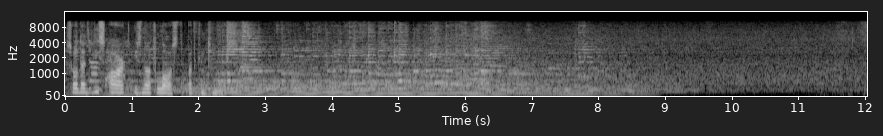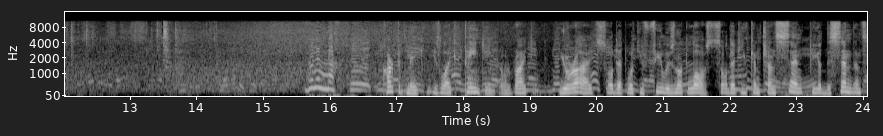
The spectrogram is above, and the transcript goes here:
so that this art is not lost but continues. Carpet making is like painting or writing. You write so that what you feel is not lost, so that you can transcend to your descendants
